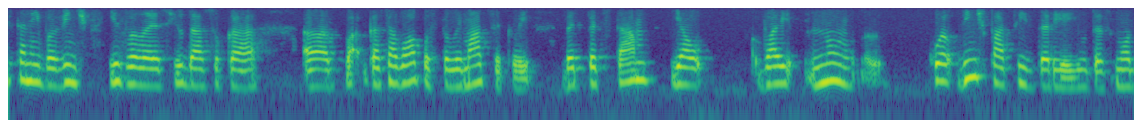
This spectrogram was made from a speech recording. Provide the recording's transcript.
īstenībā viņš izvēlējas Judāsu kā, kā savu apostuli māceklī, bet pēc tam jau vai, nu, ko viņš pats izdarīja Judas, no,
